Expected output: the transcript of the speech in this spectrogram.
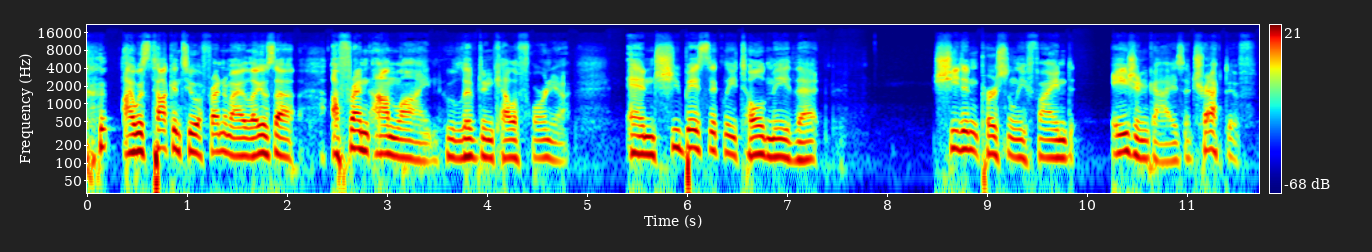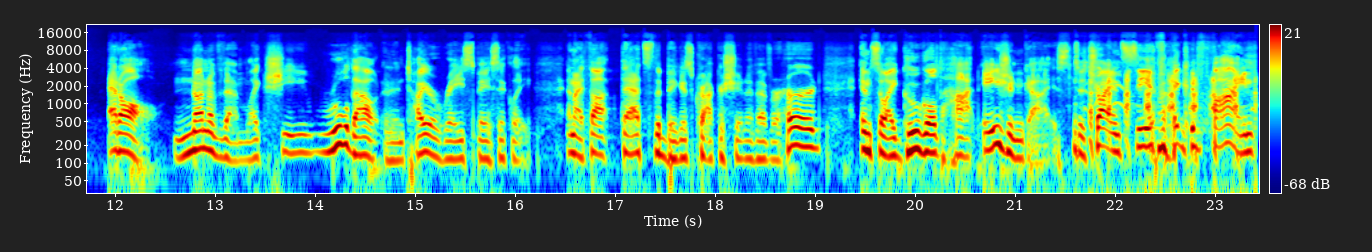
I was talking to a friend of mine, like it was a a friend online who lived in California, and she basically told me that she didn't personally find Asian guys attractive at all. None of them. Like she ruled out an entire race basically. And I thought that's the biggest crock of shit I've ever heard. And so I Googled hot Asian guys to try and see if I could find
